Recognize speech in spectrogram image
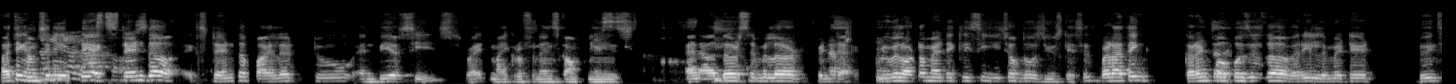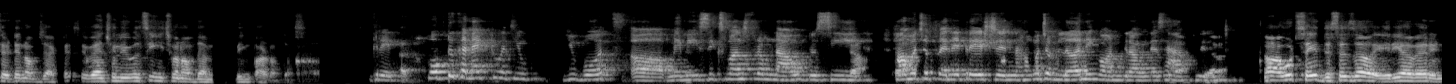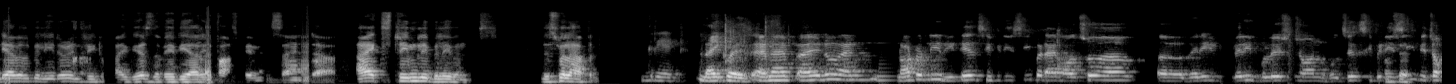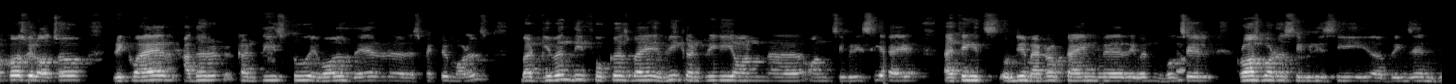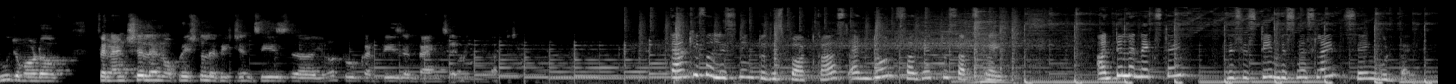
I think Hamsini, if they extend the extend the pilot to NBFCs, right, microfinance companies, yes. and other similar fintech, you will automatically see each of those use cases. But I think current purpose is a very limited doing certain objectives. Eventually you will see each one of them being part of this. Great. Hope to connect with you you both uh, maybe six months from now to see yeah. how much of penetration how much of learning on ground has happened. Yeah. No i would say this is an area where india will be leader in three to five years the way we are in fast payments. And uh, i extremely believe in this. This will happen. Great. Likewise. And I, I know and not only retail cbdc but i'm also a uh, very very bullish on wholesale CBDC, okay. which of course will also require other countries to evolve their uh, respective models. But given the focus by every country on uh, on CBDC, I I think it's only a matter of time where even wholesale cross border CBDC uh, brings in huge amount of financial and operational efficiencies, uh, you know, to countries and banks and Thank you for listening to this podcast and don't forget to subscribe. Until the next time, this is Team Business Line saying goodbye.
